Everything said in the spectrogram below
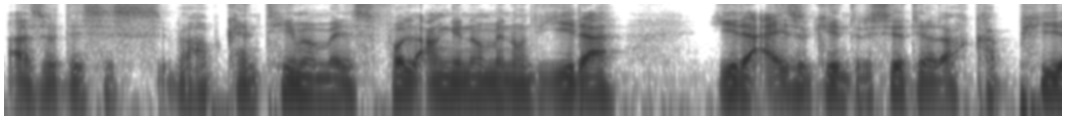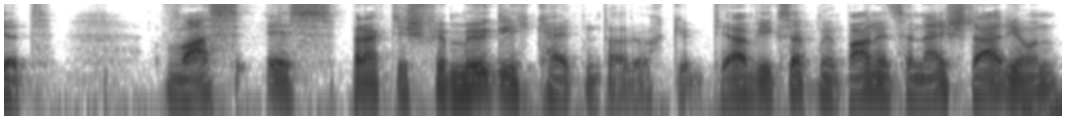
Also das ist überhaupt kein Thema man ist voll angenommen und jeder, jeder Eishockey interessiert hat auch kapiert, was es praktisch für Möglichkeiten dadurch gibt. Ja, wie gesagt, wir bauen jetzt ein neues Stadion.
